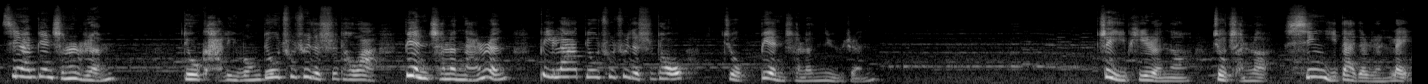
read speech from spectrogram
竟然变成了人。丢卡利翁丢出去的石头啊，变成了男人；毕拉丢出去的石头就变成了女人。这一批人呢，就成了新一代的人类。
